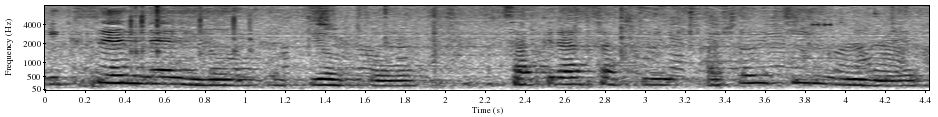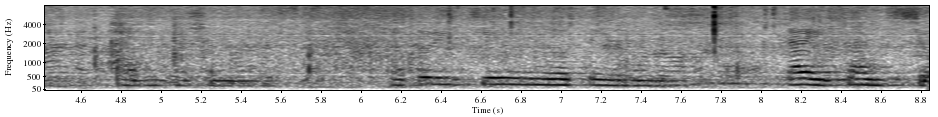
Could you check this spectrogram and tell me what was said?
幾千年の時を桜咲く香取神宮へ旅します香取神宮をテーマの第3章。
